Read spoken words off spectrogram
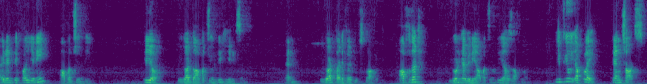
identify any opportunity. Here, you got the opportunity here itself. And you got 35 pips profit. After that, you don't have any opportunity as of now. If you apply 10 charts,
